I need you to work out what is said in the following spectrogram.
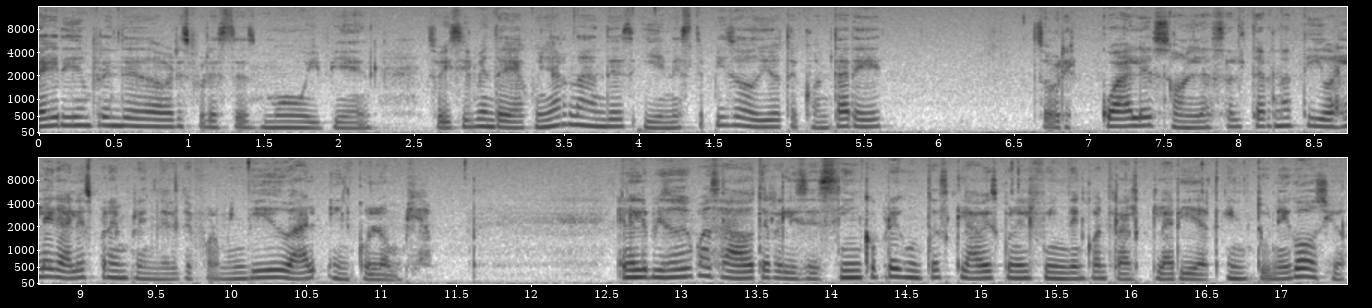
Hola queridos emprendedores, por esto es muy bien. Soy Silvia Cuña Hernández y en este episodio te contaré sobre cuáles son las alternativas legales para emprender de forma individual en Colombia. En el episodio pasado te realicé cinco preguntas claves con el fin de encontrar claridad en tu negocio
